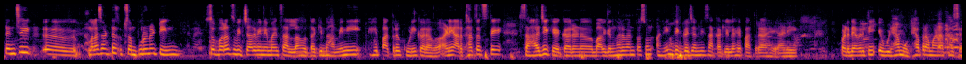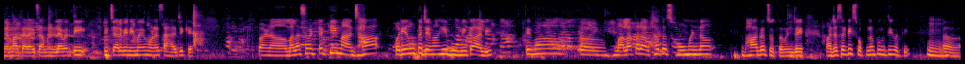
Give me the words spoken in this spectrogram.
त्यांची मला असं वाटतं संपूर्ण टीमचं बरंच विचारविनिमय चालला होता की भामिनी हे पात्र कुणी करावं? आणि अर्थातच ते साहजिक आहे कारण बालगंधर्वांपासून अनेक दिग्गजांनी साकारलेलं हे पात्र आहे. आणि पडद्यावरती एवढ्या मोठ्या प्रमाणात हा सिनेमा करायचा म्हटल्यावरती विचारविनिमय होणं साहजिक आहे. पण मला असं वाटतं की माझ्यापर्यंत जेव्हा ही भूमिका आली तेव्हा मला तर अर्थातच हो म्हणणं भागच होतं. म्हणजे माझ्यासाठी स्वप्नपूर्ती होती.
